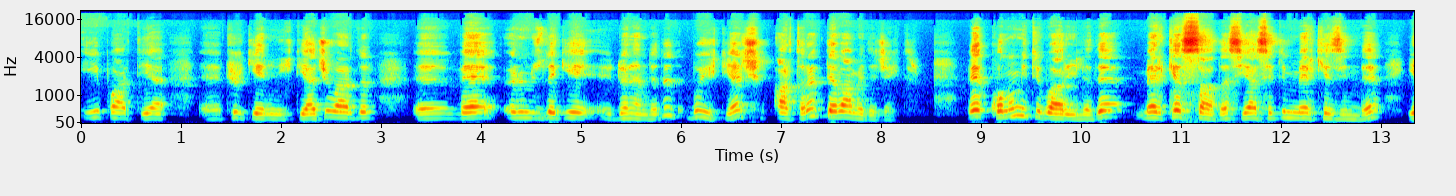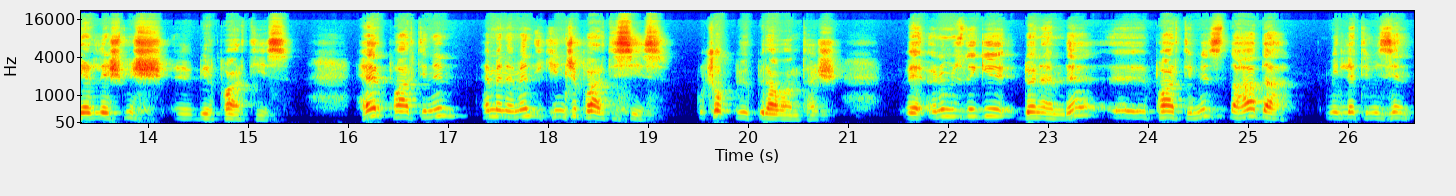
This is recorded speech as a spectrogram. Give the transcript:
İyi Parti'ye e, Türkiye'nin ihtiyacı vardır E, ve önümüzdeki dönemde de bu ihtiyaç artarak devam edecektir. Ve konum itibariyle de merkez sağda, siyasetin merkezinde yerleşmiş e, bir partiyiz. Her partinin hemen hemen ikinci partisiyiz. Bu çok büyük bir avantaj. Ve önümüzdeki dönemde e, partimiz daha da milletimizin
